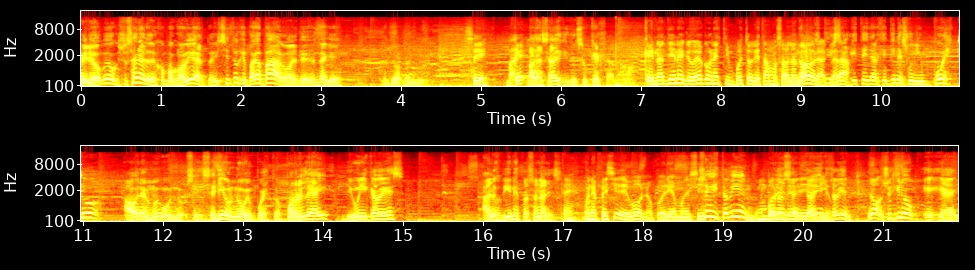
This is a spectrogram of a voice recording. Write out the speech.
Pero veo que Susana lo dejó un poco abierto. Dice, tengo que pagar, pago. Tengo aprendido. Sí. Más, que, más eh, allá de, de su queja, ¿no? que no tiene que ver con este impuesto que estamos hablando No, ahora, este, es- claro. este en Argentina es un impuesto, ahora un nuevo, nu- se- sería un nuevo impuesto, por ley, de única vez, a los bienes personales. Sí, una especie de bono, podríamos decir. Sí, está bien. Un bono está bien, solidario. Está bien, está bien. No, yo quiero, eh, eh,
